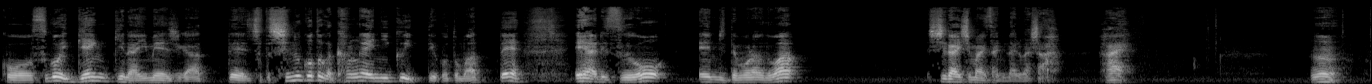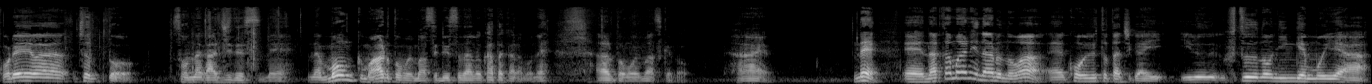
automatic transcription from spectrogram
こう、すごい元気なイメージがあって、ちょっと死ぬことが考えにくいっていうこともあって、エアリスを演じてもらうのは、白石麻衣さんになりました。はい。うん。これは、ちょっと、そんな感じですね。文句もあると思います。リスナーの方からもね。あると思いますけど。はい。で、えー仲間になるのは、えーこういう人たちがいる、普通の人間もいりゃ、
